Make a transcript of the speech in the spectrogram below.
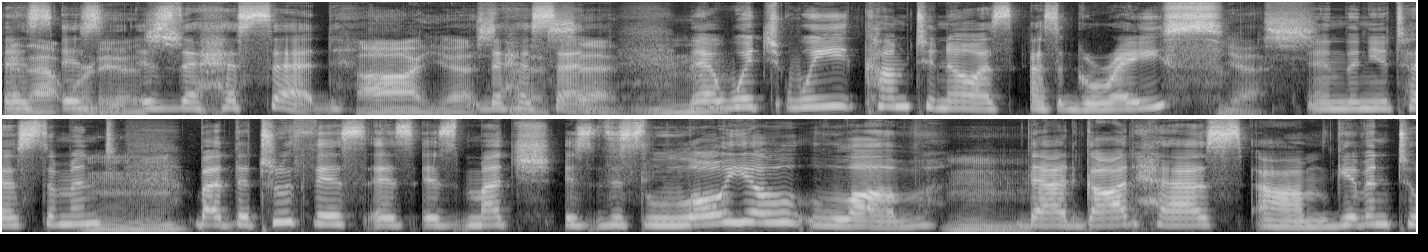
And that word is? the hesed. ah, yes. the the hesed. Mhm. that which we come to know as as grace Yes. in the New Testament. But the truth is, is is much is this loyal love that God has um, given to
